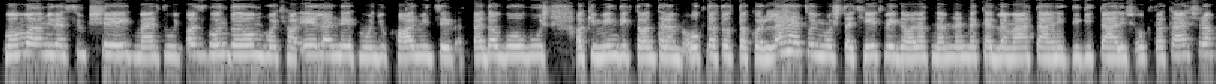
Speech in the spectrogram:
van valamire szükség, mert úgy azt gondolom, hogy ha én lennék mondjuk 30 évet pedagógus, aki mindig tanteremben oktatott, akkor lehet, hogy most egy hétvége alatt nem lenne kedvem átállni digitális oktatásra,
